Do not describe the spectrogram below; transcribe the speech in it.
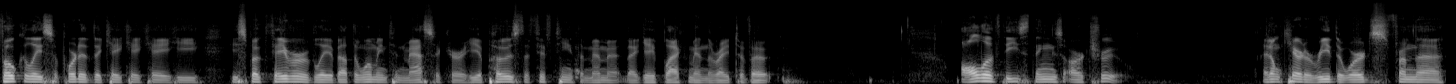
vocally supported the KKK. He, he spoke favorably about the Wilmington Massacre. He opposed the 15th Amendment that gave black men the right to vote. All of these things are true. I don't care to read the words from the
